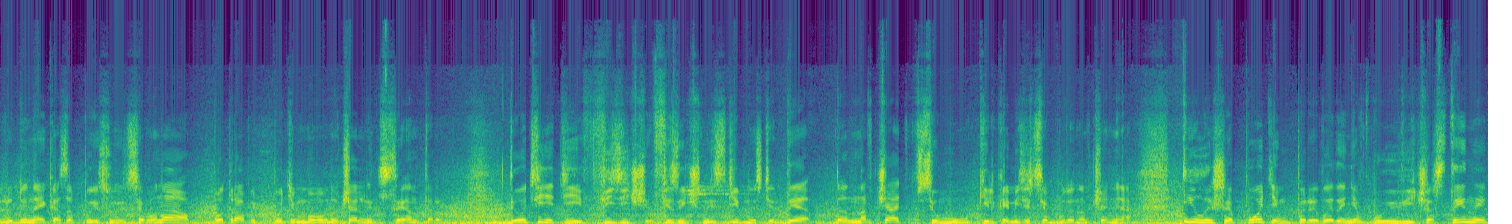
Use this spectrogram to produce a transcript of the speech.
Людина, яка записується, вона потрапить потім в навчальний центр, де оцінять її фізич, фізичні здібності, де навчать всьому кілька місяців буде навчання, і лише потім переведення в бойові частини,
